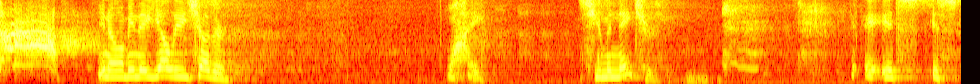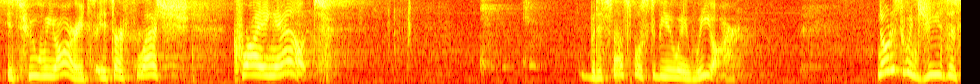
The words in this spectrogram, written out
Ah! You know, I mean, they yell at each other. Why? It's human nature. It's, it's, it's who we are, it's, it's our flesh crying out. But it's not supposed to be the way we are. Notice when Jesus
